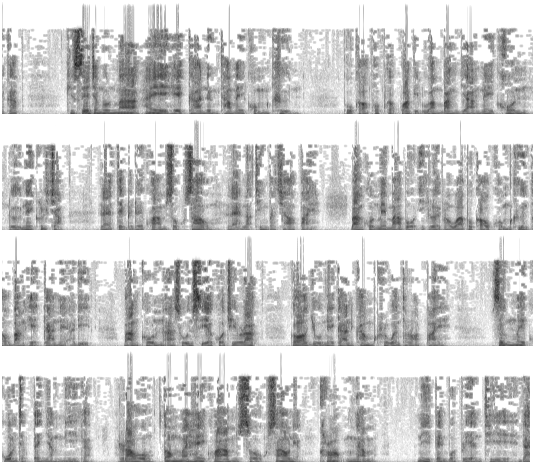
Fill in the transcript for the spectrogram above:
นะครับ คริสเตียนจำนวนมากให้เหตุการณ์หนึ่งทำให้ขมขื่น พวกเขาพบกับความผิดหวังบางอย่างในคนหรือในคริสตจักร และเต็มไปด้วยความโศกเศร้า และละทิ้งพระเจ้าไป บางคนไม่มาโบสถ์อีกเลยเพราะว่าพวกเขาขมขื่นต่อบางเหตุการณ์ในอดีต บางคนอาสูญเสียคนที่รัก ก็อยู่ในการค้ำครวญตลอดไป ซึ่งไม่ควรจะเป็นอย่างนี้ครับ เราต้องไม่ให้ความโศกเศร้าเนี่ยครอบงำนี่เป็นบทเรียนที่ได้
